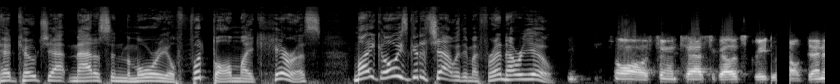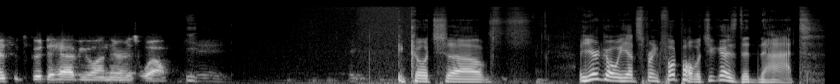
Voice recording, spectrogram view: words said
head coach at Madison Memorial Football, Mike Harris. Mike, always good to chat with you, my friend. How are you? Oh, fantastic. Oh, it's great well, Dennis, it's good to have you on there as well. Coach, uh, a year ago we had spring football, but you guys did not.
